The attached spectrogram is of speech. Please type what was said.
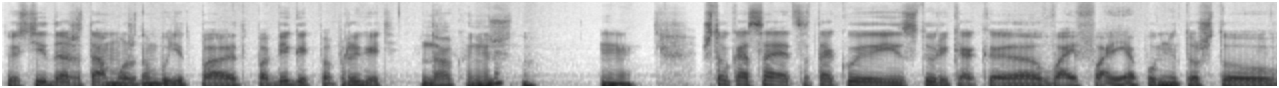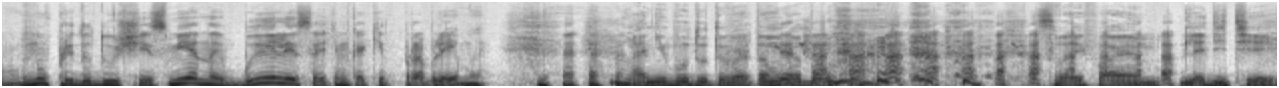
То есть и даже там можно будет побегать, попрыгать? Да, конечно. Что касается такой истории, как э, Wi-Fi, я помню то, что ну, в предыдущие смены были с этим какие-то проблемы. Они будут и в этом году с Wi-Fi для детей,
